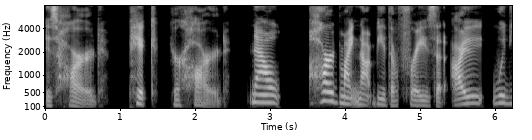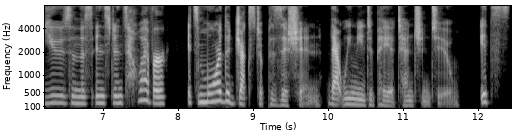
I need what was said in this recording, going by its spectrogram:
is hard. Pick your hard. Now, hard might not be the phrase that I would use in this instance. However, it's more the juxtaposition that we need to pay attention to. It's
